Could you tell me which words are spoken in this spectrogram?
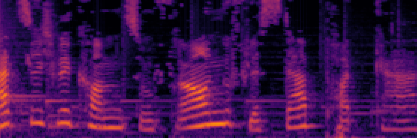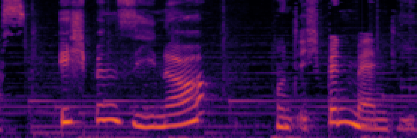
Herzlich willkommen zum Frauengeflüster Podcast. Ich bin Sina und ich bin Mandy.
